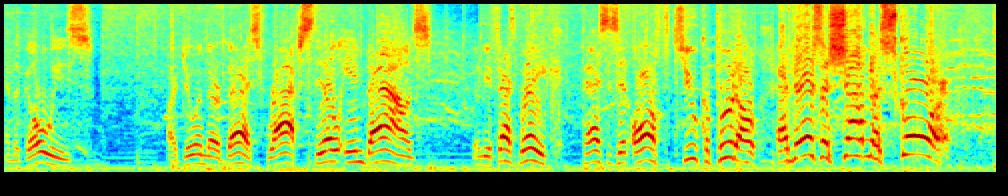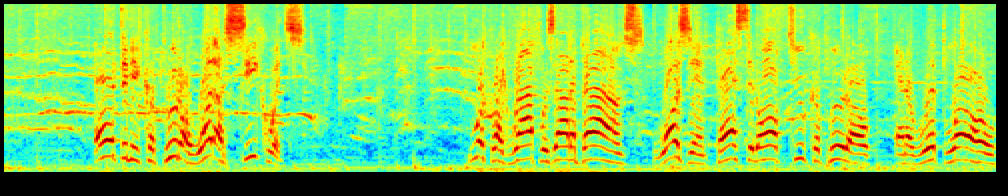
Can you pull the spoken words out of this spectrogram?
And the goalies are doing their best. Raff still inbounds. Gonna be a fast break. Passes it off to Caputo, and there's a shot and a score! Anthony Caputo, what a sequence. Looked like Raff was out of bounds. Wasn't. Passed it off to Caputo and a rip low.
